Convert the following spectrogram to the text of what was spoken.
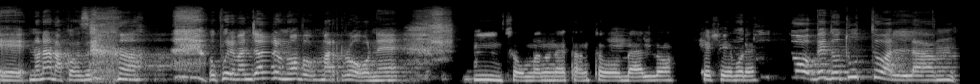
eh, non è una cosa, oppure mangiare un uovo marrone. Mm, insomma, non è tanto bello, piacevole. Vedo tutto, vedo tutto al,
